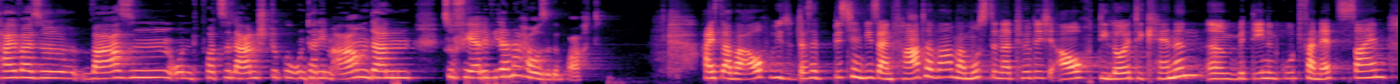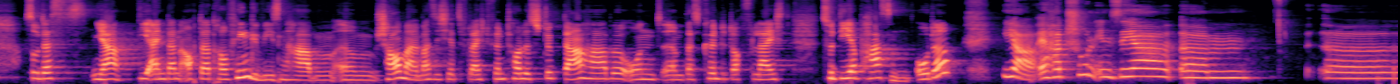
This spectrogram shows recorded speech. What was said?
teilweise Vasen und Porzellanstücke unter dem Arm dann zu Pferde wieder nach Hause gebracht. Heißt aber auch, wie, dass er ein bisschen wie sein Vater war. Man musste natürlich auch die Leute kennen, äh, mit denen gut vernetzt sein, so dass ja, die einen dann auch darauf hingewiesen haben. Ähm, schau mal, was ich jetzt vielleicht für ein tolles Stück da habe und ähm, das könnte doch vielleicht zu dir passen, oder? Ja, er hat schon in sehr, ähm, äh,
